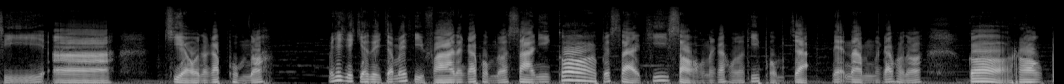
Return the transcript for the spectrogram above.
สีอ่าเขียวนะครับ ผมเนาะไม่ใช่สีเขียวสิจะไม่สีฟ้านะครับ ผมเนาะสายนี้ก็เป็นสายที่ 2 นะครับผมเนาะที่ผมจะแนะนำนะครับผมเนาะก็ลองไป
